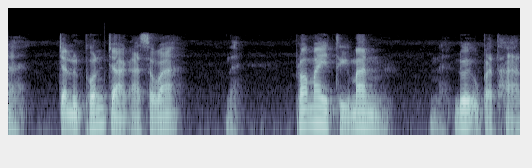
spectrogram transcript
นะจะหลุดพ้นจากอาสวะนะเพราะไม่ถือมั่นนะด้วยอุปทาน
